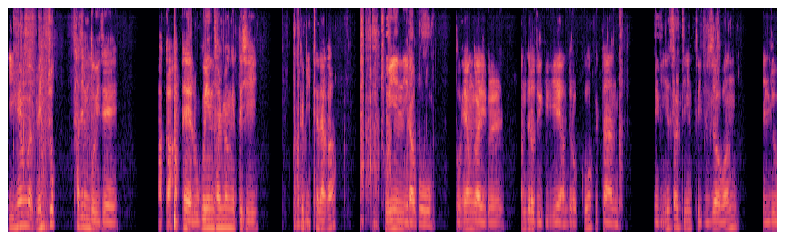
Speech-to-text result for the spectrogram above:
이 회원가입 왼쪽 사진도 이제 아까 앞에 로그인 설명했듯이 그 밑에다가 조인이라고 또 회원가입을 만들어주기 위해 만들었고 일단 여기 into user one 인류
